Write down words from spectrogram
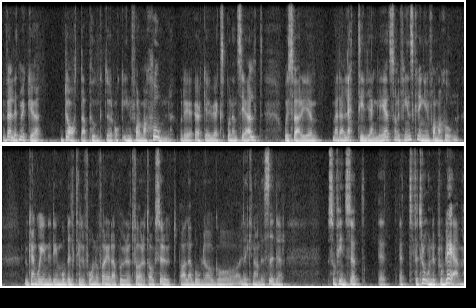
väldigt mycket datapunkter och information och det ökar ju exponentiellt och i Sverige med den lättillgänglighet som det finns kring information du kan gå in i din mobiltelefon och få reda på hur ett företag ser ut på alla bolag och liknande sidor. Så finns ett, ett, ett förtroendeproblem.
